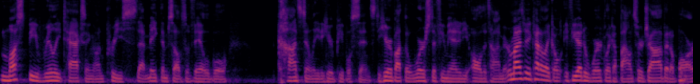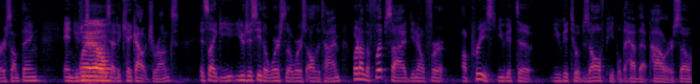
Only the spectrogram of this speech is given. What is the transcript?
must be really taxing on priests that make themselves available constantly to hear people's sins, to hear about the worst of humanity all the time. It reminds me kind of like a, if you had to work like a bouncer job at a bar or something, and you just Well- always had to kick out drunks. It's like you, you just see the worst of the worst all the time. But on the flip side, you know, for a priest, you get to you get to absolve people to have that power. So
